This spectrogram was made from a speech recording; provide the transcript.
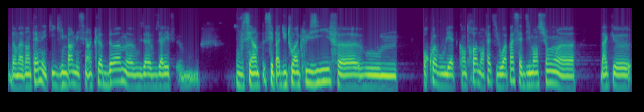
dans ma vingtaine et qui, me parle mais c'est un club d'hommes, vous, vous allez, vous, c'est pas du tout inclusif, euh, vous, pourquoi vous voulez être qu'entre hommes? En fait, ils voient pas cette dimension euh, bah, que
